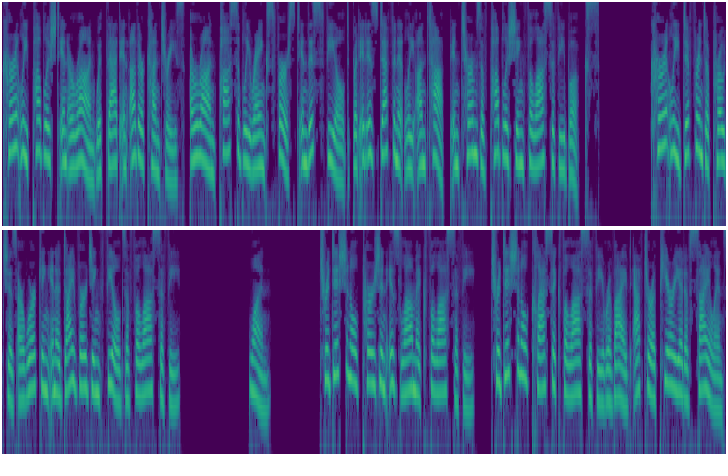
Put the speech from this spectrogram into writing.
currently published in Iran with that in other countries, Iran possibly ranks first in this field but it is definitely on top in terms of publishing philosophy books. Currently different approaches are working in a diverging fields of philosophy. 1. Traditional Persian Islamic philosophy Traditional classic philosophy revived after a period of silence,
